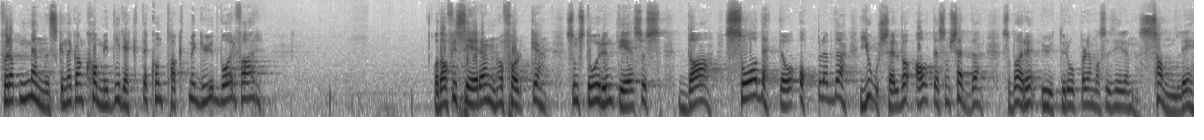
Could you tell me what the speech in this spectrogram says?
for at menneskene kan komme i direkte kontakt med Gud, vår far. Og da offiseren og folket som sto rundt Jesus, da så dette og opplevde jordskjelvet og alt det som skjedde, så bare utroper dem og så sier en sannelig,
